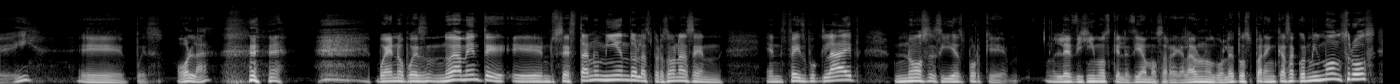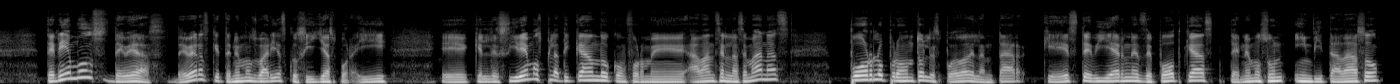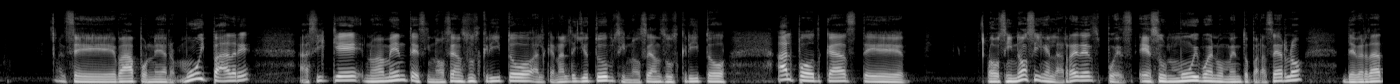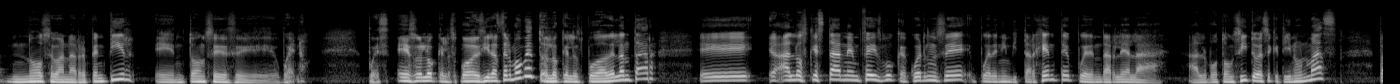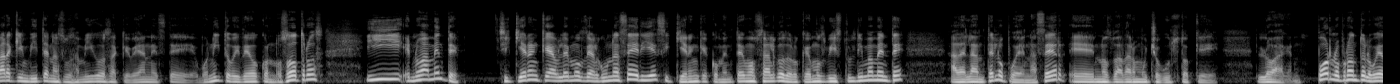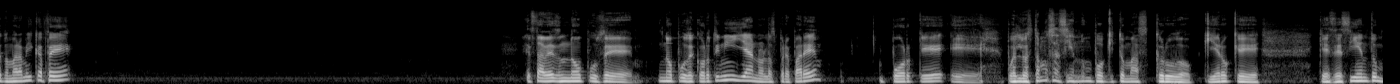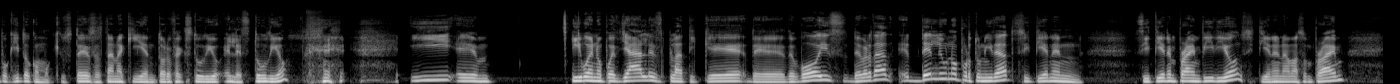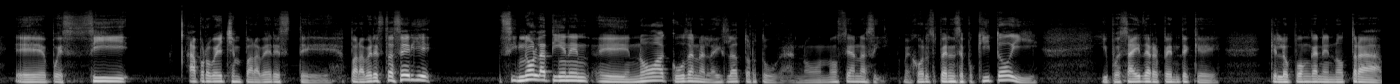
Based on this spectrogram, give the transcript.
Eh, pues hola. bueno, pues nuevamente eh, se están uniendo las personas en, en, Facebook Live. No sé si es porque les dijimos que les íbamos a regalar unos boletos para En Casa con mis monstruos. Tenemos, de veras, de veras que tenemos varias cosillas por ahí eh, que les iremos platicando conforme avancen las semanas. Por lo pronto les puedo adelantar que este viernes de podcast tenemos un invitadazo. Se va a poner muy padre. Así que nuevamente, si no se han suscrito al canal de YouTube, si no se han suscrito al podcast, eh, o si no siguen las redes, pues es un muy buen momento para hacerlo. De verdad, no se van a arrepentir. Entonces, eh, bueno, pues eso es lo que les puedo decir hasta el momento, es lo que les puedo adelantar. Eh, a los que están en Facebook, acuérdense, pueden invitar gente, pueden darle a la, al botoncito ese que tiene un más para que inviten a sus amigos a que vean este bonito video con nosotros. Y nuevamente, si quieren que hablemos de alguna serie, si quieren que comentemos algo de lo que hemos visto últimamente, adelante, lo pueden hacer. Eh, nos va a dar mucho gusto que lo hagan. Por lo pronto le voy a tomar a mi café. Esta vez no puse, no puse cortinilla, no las preparé, porque eh, pues lo estamos haciendo un poquito más crudo. Quiero que, que se sienta un poquito como que ustedes están aquí en Torfex Studio, el estudio. y em, y bueno, pues ya les platiqué de The Voice. De verdad, eh, denle una oportunidad si tienen, si tienen Prime Video, si tienen Amazon Prime. Eh, pues sí, aprovechen para ver, este, para ver esta serie. Si no la tienen, eh, no acudan a la isla Tortuga, no, no sean así. Mejor espérense poquito y, y pues ahí de repente que, que lo pongan en otra,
